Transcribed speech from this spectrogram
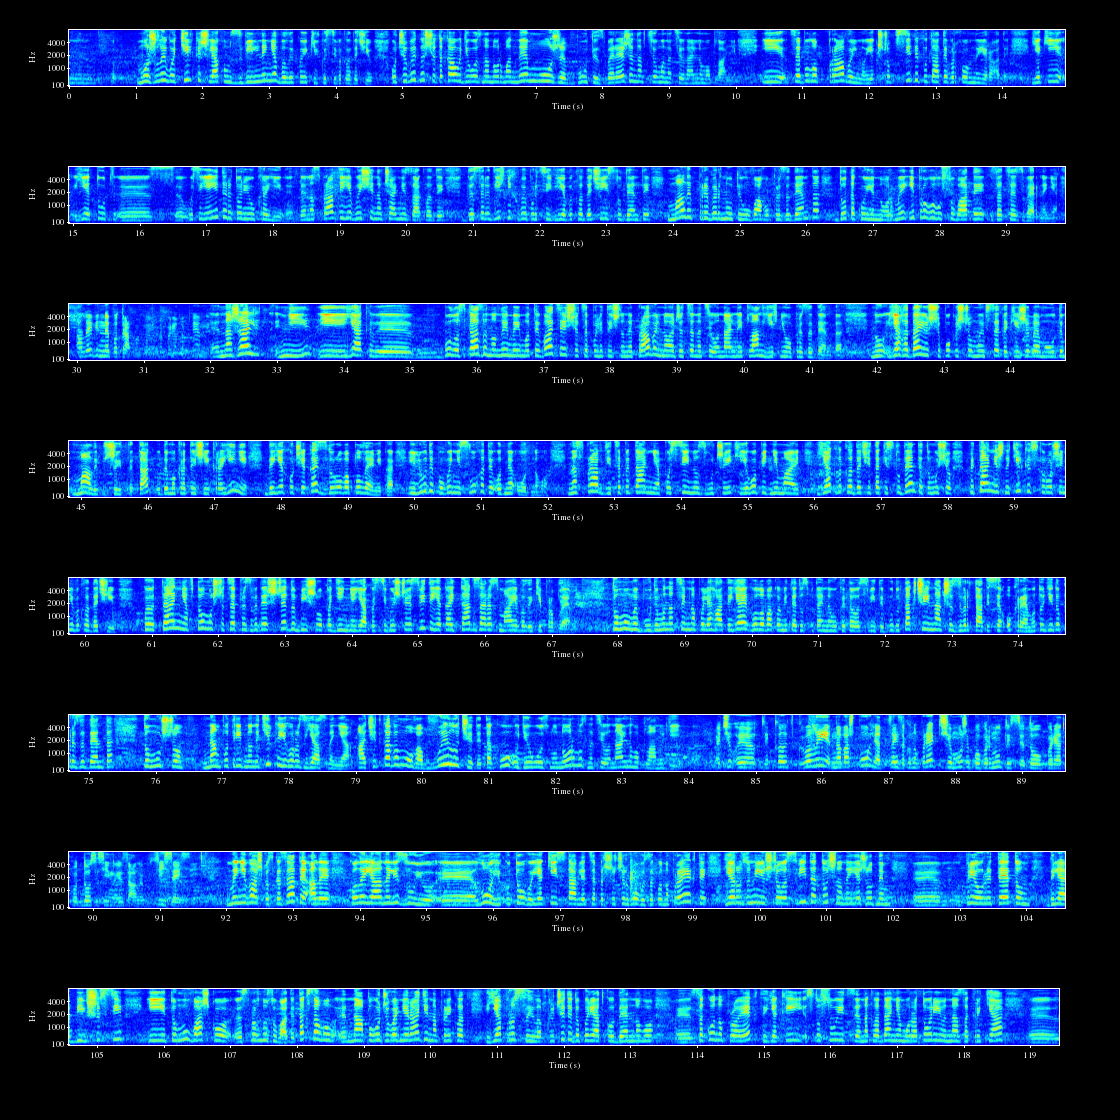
Можливо, тільки шляхом звільнення великої кількості викладачів. Очевидно, що така одіозна норма не може бути збережена в цьому національному плані. І це було б правильно, якщо б всі депутати Верховної Ради, які є тут е, з усієї території України, де насправді є вищі навчальні заклади, де серед їхніх виборців є викладачі і студенти, мали б привернути увагу президента до такої норми і проголосувати за це звернення. Але він не потрапив навіть на порядок денний. Е, На жаль, ні. І як е, було сказано ними і мотивація, що це політично неправильно, адже це національний план їхнього президента. Ну я гадаю, що поки що ми все-таки живемо у дем- мали б жити так у демократичній країні, де є хоч якась здорова полеміка, і люди повинні слухати одне одного. Насправді це питання постійно звучить, його піднімають як викладачі, так і студенти, тому що питання ж не тільки в скороченні викладачів, питання в тому, що це призведе ще до більшого падіння якості вищої освіти, яка й так зараз має великі проблеми. Тому ми будемо над цим наполягати. Я, як голова комітету з питань науки та освіти, буду так чи інакше звертатися окремо тоді до президента, тому що нам потрібно не тільки його роз'яснення, а чітка вимога вилучити таку одіозну норму з національного плану дій. Чи е, коли, на ваш погляд, цей законопроект ще може повернутися до порядку до сесійної зали в цій сесії? Мені важко сказати, але коли я аналізую е, логіку того, які ставляться першочергово законопроекти, я розумію, що освіта точно не є жодним е, пріоритетом для більшості, і тому важко е, спрогнозувати. Так само е, на погоджувальній раді, наприклад, я просила включити до порядку денного е, законопроект, який стосується накладання мораторію на закриття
